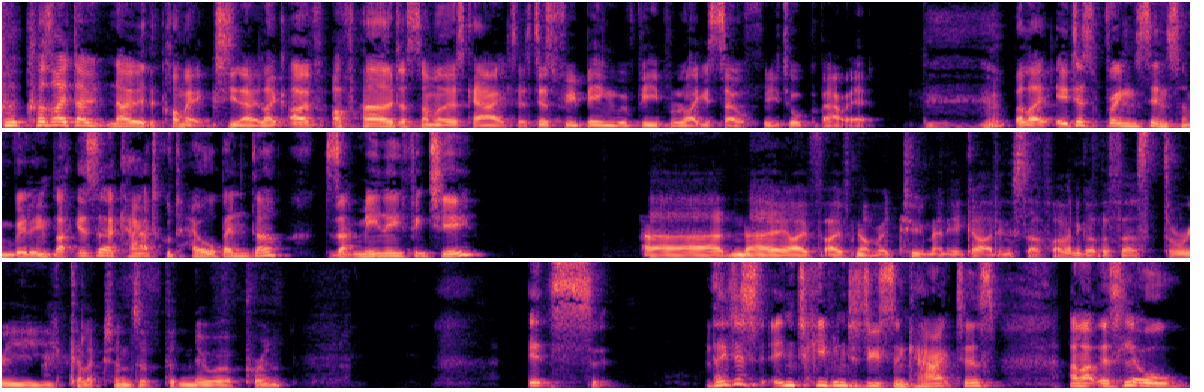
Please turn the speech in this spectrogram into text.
Because I don't know the comics, you know, like I've I've heard of some of those characters just through being with people like yourself who talk about it. but like, it just brings in some really like. Is there a character called Hellbender? Does that mean anything to you? Uh, no, I've I've not read too many Guardian stuff. I've only got the first three collections of the newer print. It's they just keep introducing characters, and like there's little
